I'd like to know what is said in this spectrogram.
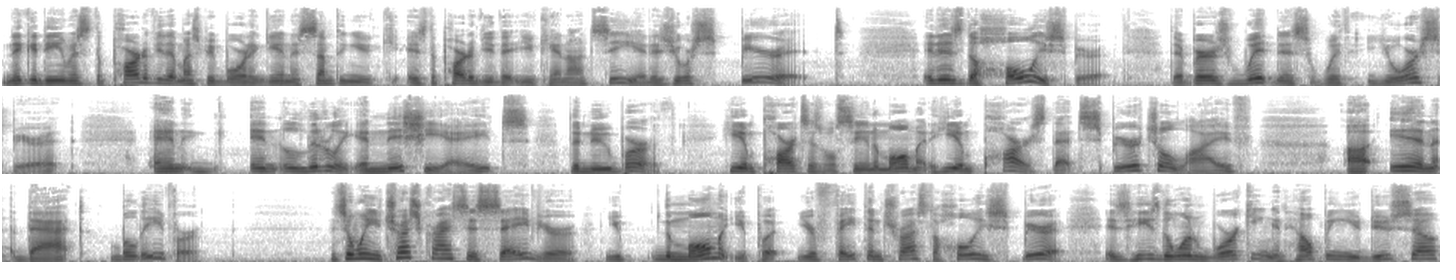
Nicodemus, the part of you that must be born again is something you is the part of you that you cannot see. It is your spirit. It is the Holy Spirit that bears witness with your spirit and, and literally initiates the new birth. He imparts, as we'll see in a moment, he imparts that spiritual life uh, in that believer. And so when you trust Christ as Savior, you the moment you put your faith and trust, the Holy Spirit is He's the one working and helping you do so.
